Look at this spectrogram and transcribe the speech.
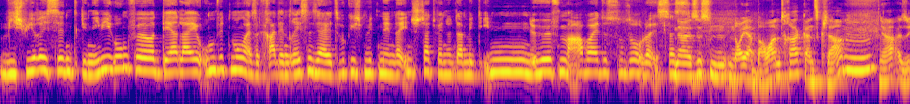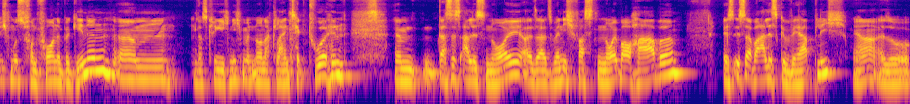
Wie schwierig sind Genehmigungen für derlei Umwidmung? Also gerade in Dresden ist ja jetzt wirklich mitten in der Innenstadt, wenn du da mit Innenhöfen arbeitest und so, oder ist das? Na, es ist ein neuer Bauantrag, ganz klar. Mhm. Ja, also ich muss von vorne beginnen. Ähm, das kriege ich nicht mit nur einer kleinen Tektur hin. Ähm, das ist alles neu, also als wenn ich fast einen Neubau habe. Es ist aber alles gewerblich. Ja, also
